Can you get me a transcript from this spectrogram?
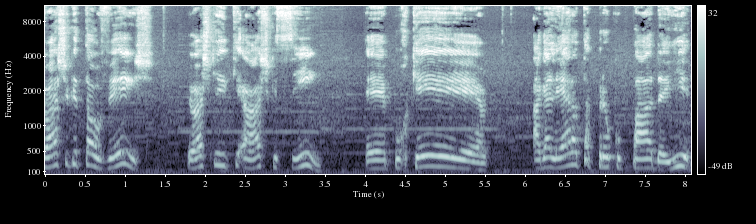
eu acho que talvez. Eu acho que, que- eu acho que sim. É porque a galera tá preocupada aí.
